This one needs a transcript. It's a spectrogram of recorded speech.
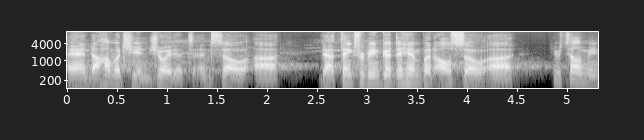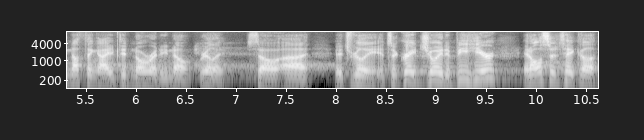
and uh, how much he enjoyed it. And so, uh, yeah, thanks for being good to him, but also, uh, he was telling me nothing I didn't already know, really. So uh, it's really, it's a great joy to be here and also to take a,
